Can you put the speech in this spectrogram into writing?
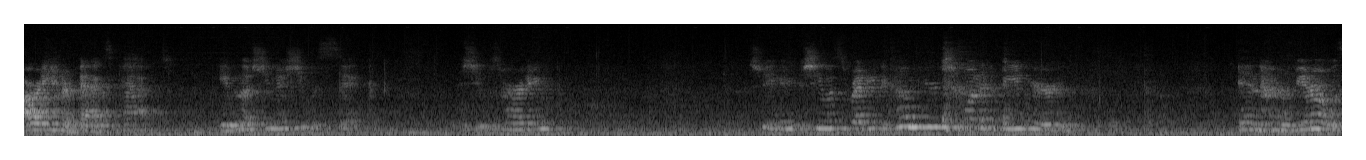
already had her bags packed, even though she knew she was she was hurting. She, she was ready to come here, she wanted to be here. And her funeral was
